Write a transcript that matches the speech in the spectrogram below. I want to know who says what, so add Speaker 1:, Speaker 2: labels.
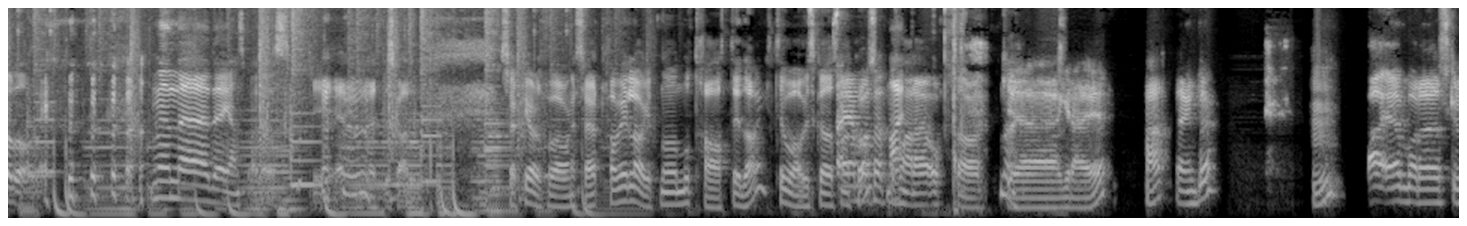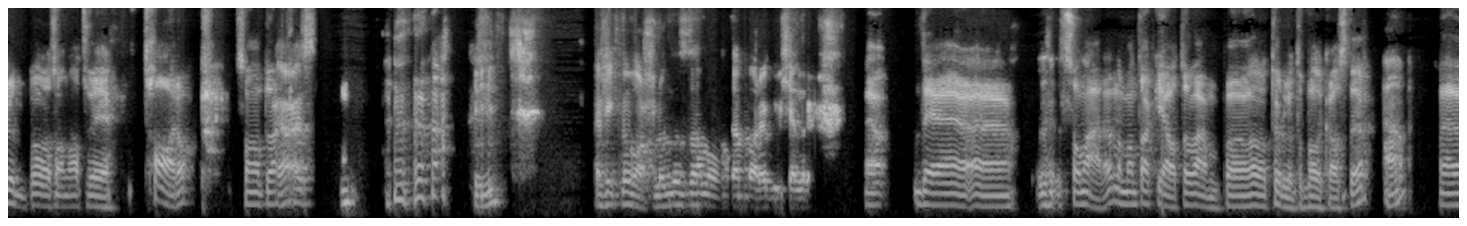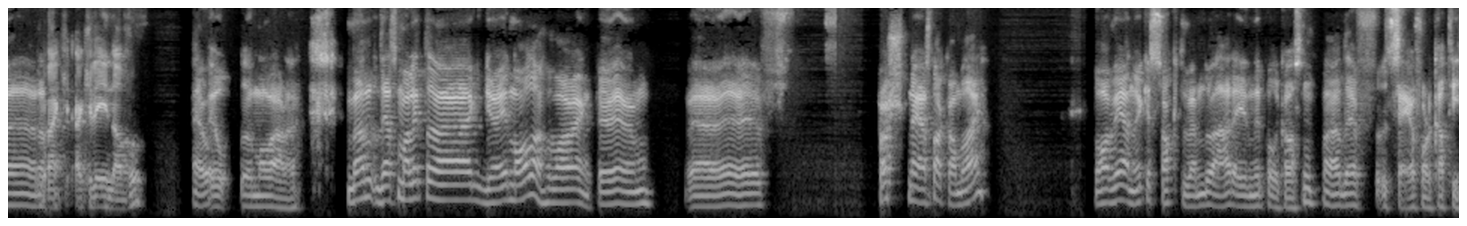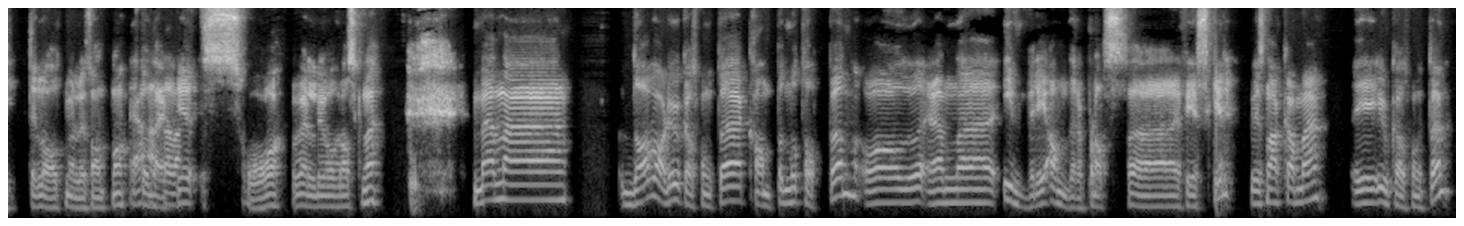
Speaker 1: Det er så dårlig. men uh, det gjenspeiler oss i dette skallet.
Speaker 2: Skal ikke gjøre det for avansert. Har vi laget noe notat i dag til hva vi skal
Speaker 1: Nei, jeg
Speaker 2: snakke
Speaker 1: må
Speaker 2: om?
Speaker 1: sette
Speaker 2: Nei. opptakgreier her, egentlig.
Speaker 3: Mm?
Speaker 2: Nei, jeg bare skrudd på sånn at vi tar opp. Sånn at du er
Speaker 3: Ja, jeg, Mhm. jeg fikk noe varsel om det, så da måtte jeg bare godkjenne det.
Speaker 2: Ja, det, eh, sånn er det når man takker ja til å være med på tullete podkaster.
Speaker 1: Ja.
Speaker 2: Eh,
Speaker 3: Er, ikke- er ikke det innafor?
Speaker 2: jo. jo, det må være det. Men det som er litt eh, gøy nå, da, var egentlig eh, Først, når jeg snakka med deg Nå har vi ennå ikke sagt hvem du er inn i podkasten. Det ser jo folk av tittel og alt mulig sånt nå,
Speaker 1: Ja,
Speaker 2: så det er ikke så veldig overraskende. Men eh, da var det i utgangspunktet kampen mot toppen og en eh, ivrig andreplassfisker vi snakka med i utgangspunktet.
